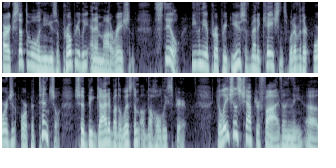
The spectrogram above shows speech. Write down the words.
are acceptable when you use appropriately and in moderation. Still, even the appropriate use of medications, whatever their origin or potential, should be guided by the wisdom of the Holy Spirit. Galatians chapter 5 in the uh,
